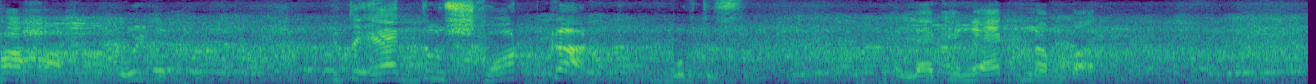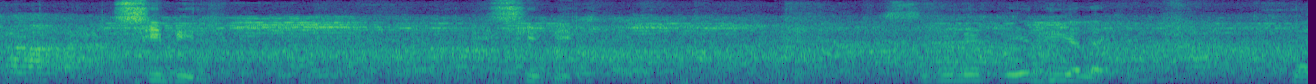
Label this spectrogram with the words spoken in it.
হ্যাঁ হ্যাঁ হ্যাঁ ওইটা। কিন্তু একদম শর্টকাট বলতেছি। লেখেন এক নাম্বার। সিভিল সিভিল সিভিলের এ দিয়ে লেখেন। না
